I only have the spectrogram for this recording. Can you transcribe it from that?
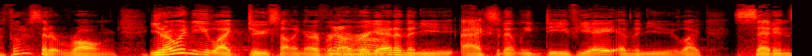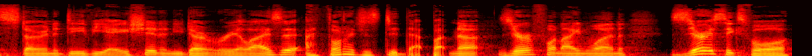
I thought I said it wrong. You know when you like do something over and over Uh-huh. again and then you accidentally deviate and then you like set in stone a deviation and you don't realize it? I thought I just did that, but no. 0491 064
